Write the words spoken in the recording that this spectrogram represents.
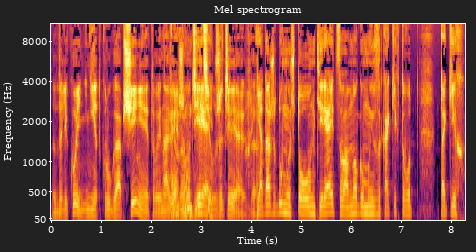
далеко, нет круга общения этого, и, наверное, Конечно, ну, дети теряет. уже теряют. Да. Я даже думаю, что он теряется во многом из-за каких-то вот таких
